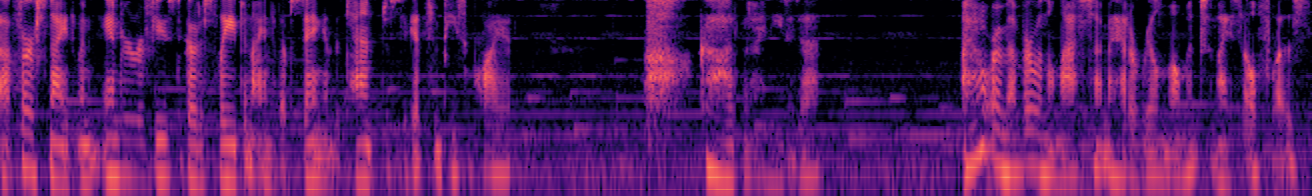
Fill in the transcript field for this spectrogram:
That first night when Andrew refused to go to sleep and I ended up staying in the tent just to get some peace and quiet. Oh, God, but I needed it. I don't remember when the last time I had a real moment to myself was.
